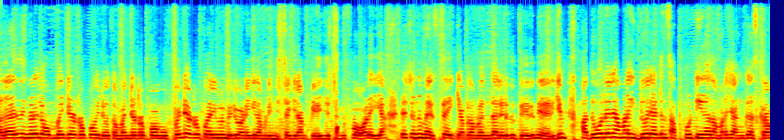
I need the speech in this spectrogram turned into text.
അതായത് നിങ്ങളിൽ ഒമ്പതിന്റെ ട്രിപ്പോ ഇരുപത്തൊമ്പതിന്റെ ട്രിപ്പോ മുപ്പതിന്റെ ട്രിപ്പ് കാര്യങ്ങളും വരുവാണെങ്കിൽ നമ്മുടെ ഇൻസ്റ്റാഗ്രാം പേജ് ജസ്റ്റ് ഒന്ന് ഫോളോ ചെയ്യുക. ജസ്റ്റ് ഒന്ന് മെസ്സേജ് അയക്കുക അപ്പോൾ നമ്മൾ എന്തായാലും എടുത്ത് തരുന്നതായിരിക്കും. അതുപോലെ തന്നെ നമ്മളെ ഇതുവരെയായിട്ടും സപ്പോർട്ട് ചെയ്ത നമ്മുടെ ശങ്ക് അസ്ക്രം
